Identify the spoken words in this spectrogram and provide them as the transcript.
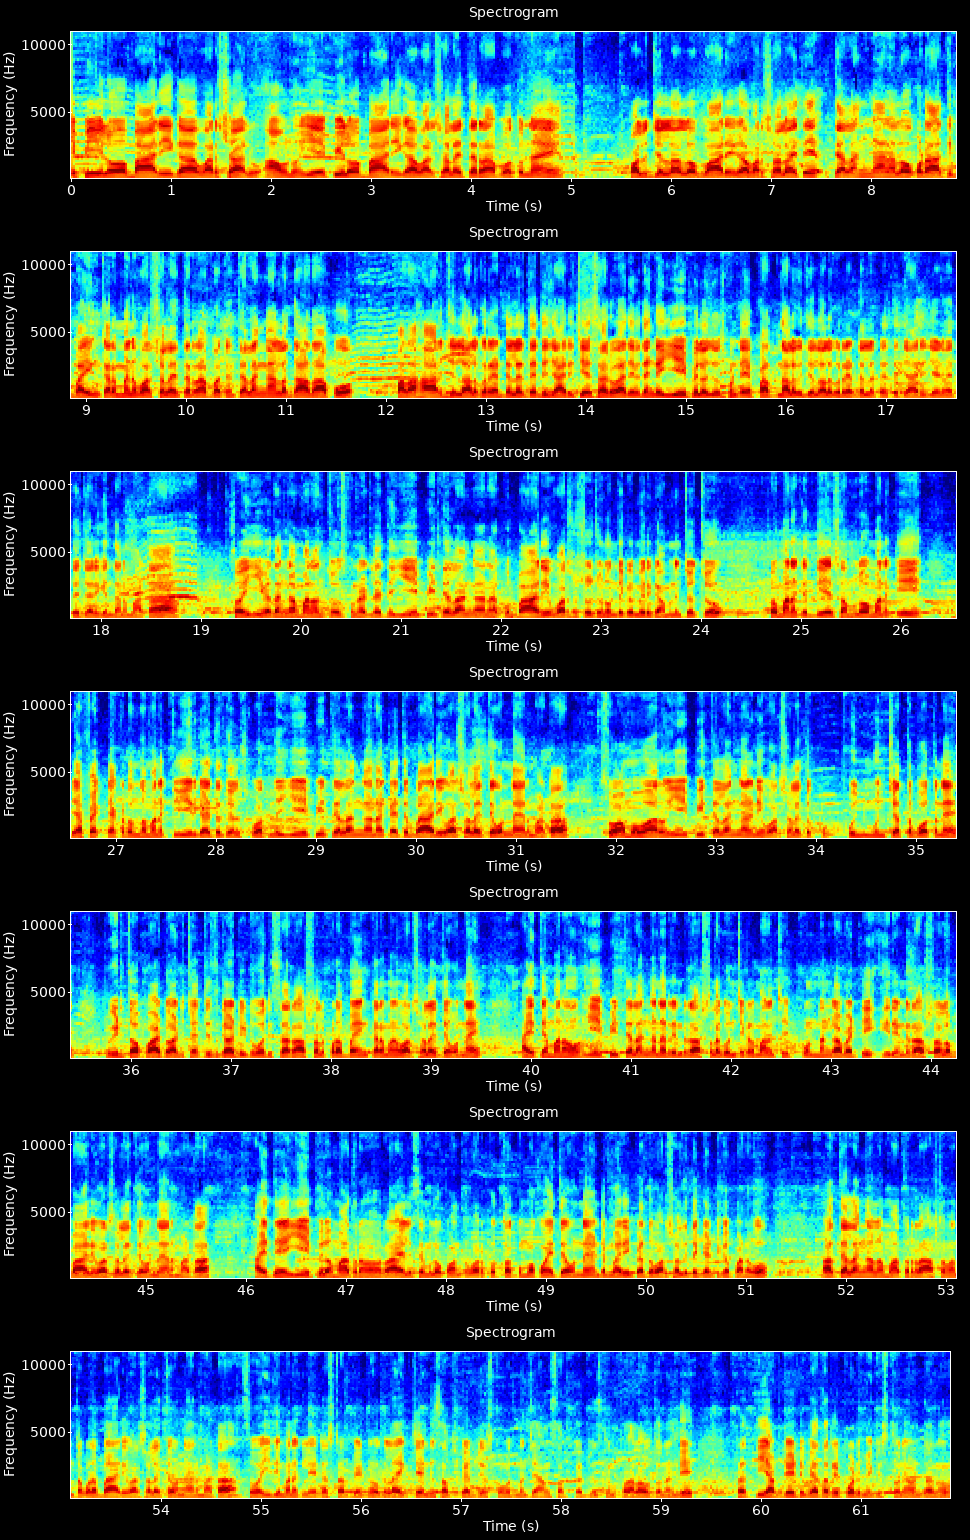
ఏపీలో భారీగా వర్షాలు. అవును ఏపీలో భారీగా వర్షాలు అయితే రాబోతున్నాయి. పలు జిల్లాల్లో భారీగా వర్షాలు. అయితే తెలంగాణలో కూడా అతి భయంకరమైన వర్షాలు అయితే రాబోతున్నాయి. తెలంగాణలో దాదాపు పదహారు జిల్లాలకు రెడ్ అలర్ట్ అయితే జారీ చేశారు. అదేవిధంగా ఏపీలో చూసుకుంటే పద్నాలుగు జిల్లాలకు రెడ్ అలర్ట్ అయితే జారీ చేయడం అయితే జరిగిందనమాట సో ఈ విధంగా మనం చూసుకున్నట్లయితే ఏపీ తెలంగాణకు భారీ వర్ష సూచన ఉంది. ఇక్కడ మీరు గమనించవచ్చు. సో మనకి దేశంలో మనకి ఎఫెక్ట్ ఎక్కడ ఉందో మనకి క్లియర్గా అయితే తెలిసిపోతుంది. ఏపీ తెలంగాణకు అయితే భారీ వర్షాలు అయితే ఉన్నాయన్నమాట. సోమవారం ఏపీ తెలంగాణని వర్షాలు అయితే ముంచెత్తబోతున్నాయి. వీటితో పాటు అటు ఛత్తీస్గఢ్ ఇటు ఒరిస్సా రాష్ట్రాలు కూడా భయంకరమైన వర్షాలు అయితే ఉన్నాయి. అయితే మనం ఏపీ తెలంగాణ రెండు రాష్ట్రాల గురించి ఇక్కడ మనం చెప్పుకుంటున్నాం కాబట్టి ఈ రెండు రాష్ట్రాల్లో భారీ వర్షాలు అయితే ఉన్నాయన్నమాట. అయితే ఏపీలో మాత్రం రాయలసీమలో కొంతవరకు తగ్గుముఖం అయితే ఉన్నాయి. అంటే మరీ పెద్ద వర్షాలు అయితే గట్టిగా పడవు. ఆ తెలంగాణలో మాత్రం రాష్ట్రం అంతా కూడా భారీ వర్షాలు అయితే ఉన్నాయన్నమాట. సో ఇది మనకు లేటెస్ట్ అప్డేట్. ఒక లైక్ చేయండి సబ్స్క్రైబ్ చేసుకోవద్దు. మన ఛానల్ సబ్స్క్రైబ్ చేసుకొని ఫాలో అవుతానండి ప్రతి అప్డేట్ వెదర్ రిపోర్ట్ మీకు ఇస్తూనే ఉంటాను.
